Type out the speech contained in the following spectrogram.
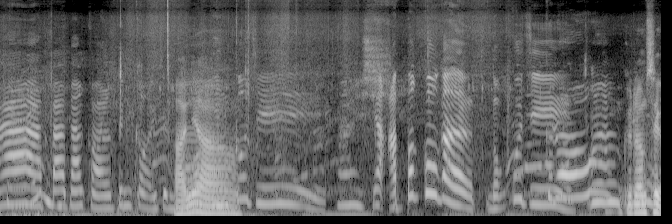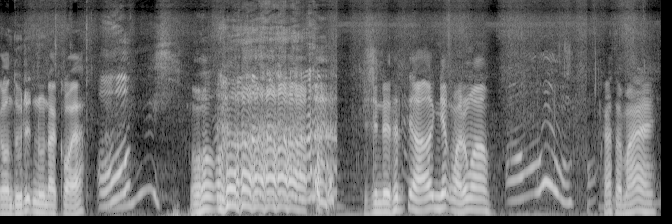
à ba ba cò tin còi chừng 아니야. 너 거지. 야 아빠 거가 너 거지. 그럼 sẽ còn tôi thích nuôi 거야? 어? Ủa? Chị xin đề thích ờ, nhất mà đúng không? Khá thoải mái đi.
